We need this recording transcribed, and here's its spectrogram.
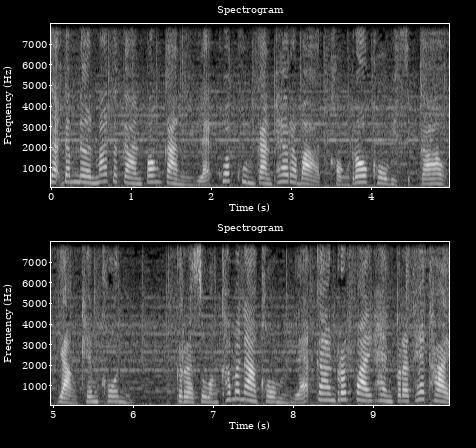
จะดำเนินมาตรการป้องกันและควบคุมการแพร่ระบาดของโรคโควิด -19 อย่างเข้มข้น กระทรวงคมนาคมและการรถไฟแห่งประเทศไทย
